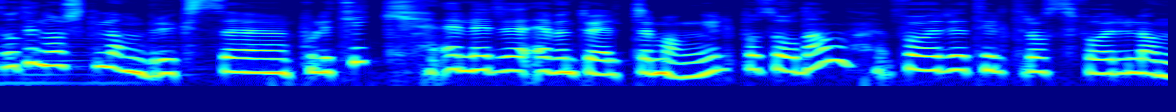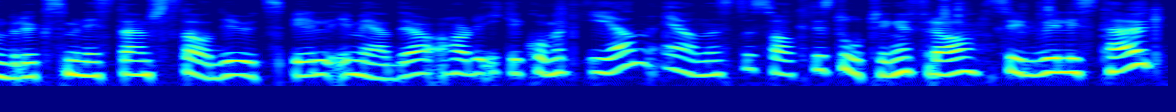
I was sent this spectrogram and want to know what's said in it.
Så til norsk landbrukspolitikk, eller eventuelt mangel på sådan. For til tross for landbruksministerens stadige utspill i media, har det ikke kommet én eneste sak til Stortinget fra Sylvi Listhaug.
